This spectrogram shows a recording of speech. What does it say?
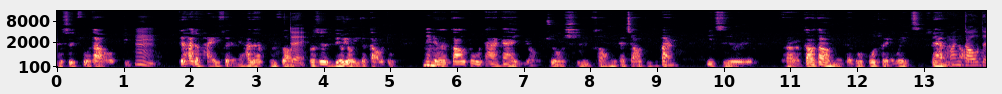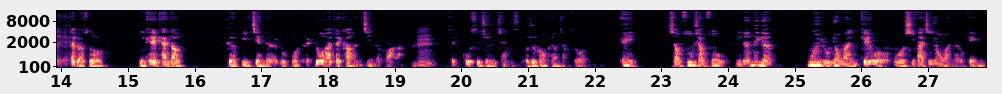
不是做到底，嗯，就它的排水里面，它都它不是做到底，都是留有一个高度。那个高度大概有，就是从你的脚底板一直呃高到你的萝卜腿的位置，所以还蛮高，高的耶。代表说你可以看到隔壁间的萝卜腿，如果他腿靠很近的话啦。嗯，这故事就是这样子。我就跟我朋友讲说，哎、欸，小猪小猪，你的那个沐浴乳用完给我，我洗发精用完了，我给你。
